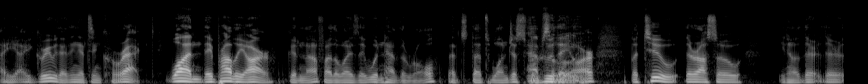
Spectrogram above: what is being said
I, I agree with. You. I think that's incorrect. One, they probably are good enough, otherwise they wouldn't have the role. That's that's one, just for who they are. But two, they're also, you know, they're they're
